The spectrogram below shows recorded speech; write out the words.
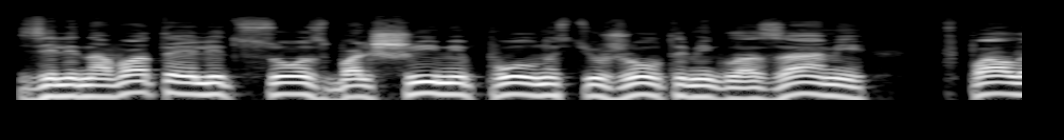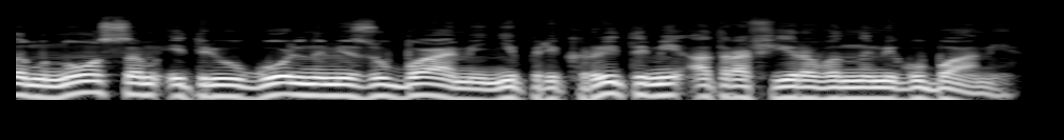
зеленоватое лицо с большими полностью желтыми глазами, впалым носом и треугольными зубами, неприкрытыми атрофированными губами.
